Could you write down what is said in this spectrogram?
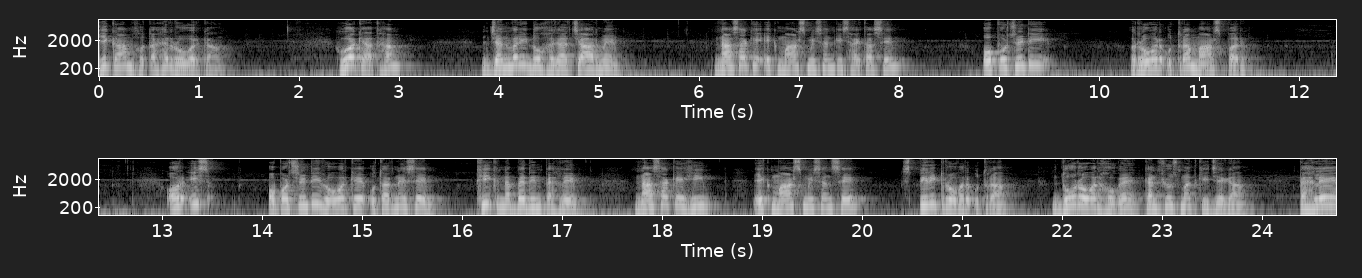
ये काम होता है रोवर का। हुआ क्या था? जनवरी 2004 में नासा के एक मार्स मिशन की सहायता से अपॉर्चुनिटी रोवर उतरा मार्स पर। और इस अपॉर्चुनिटी रोवर के उतरने से ठीक 90 दिन पहले नासा के ही एक मार्स मिशन से स्पिरिट रोवर उतरा। दो रोवर हो गए कंफ्यूज मत कीजिएगा। पहले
